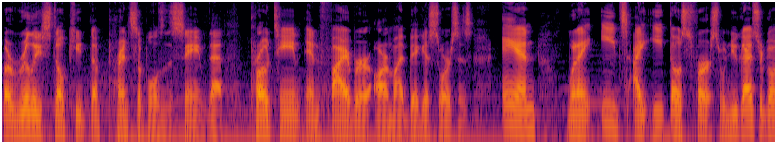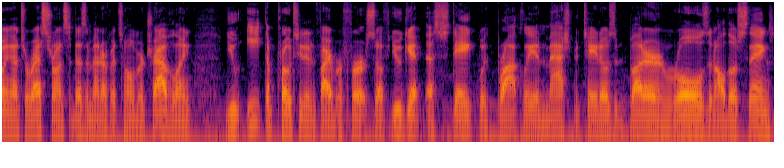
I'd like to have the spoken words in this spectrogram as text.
but really still keep the principles the same. That protein and fiber are my biggest sources, and when I eat, I eat those first. When you guys are going out to restaurants, it doesn't matter if it's home or traveling, you eat the protein and fiber first. So if you get a steak with broccoli and mashed potatoes and butter and rolls and all those things,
